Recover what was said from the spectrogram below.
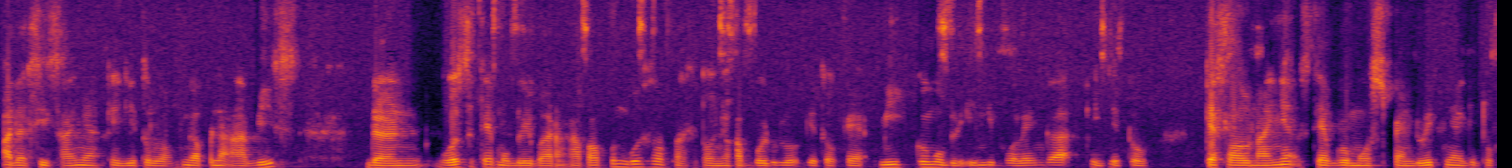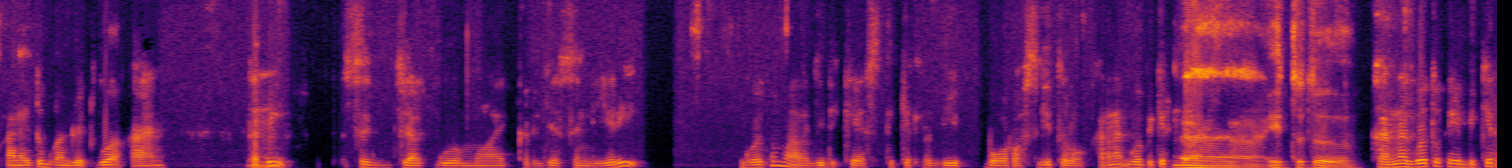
ada sisanya kayak gitu loh, nggak pernah habis. Dan gue setiap mau beli barang apa pun, gue selalu kasih tau nyokap gue dulu gitu. Kayak, Mi, gue mau beli ini boleh nggak? Kayak gitu. Kayak selalu nanya setiap gue mau spend duitnya gitu. Karena itu bukan duit gue kan. Tapi sejak gue mulai kerja sendiri, gue tuh malah jadi kayak sedikit lebih boros gitu loh karena gue pikir kayak, Nah, itu tuh. karena gue tuh kayak pikir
